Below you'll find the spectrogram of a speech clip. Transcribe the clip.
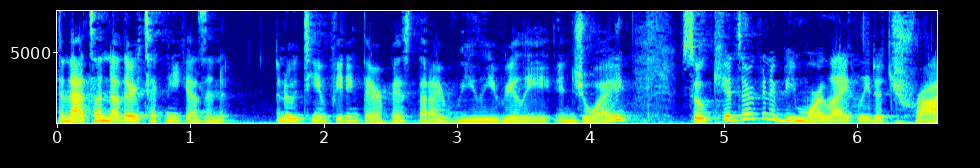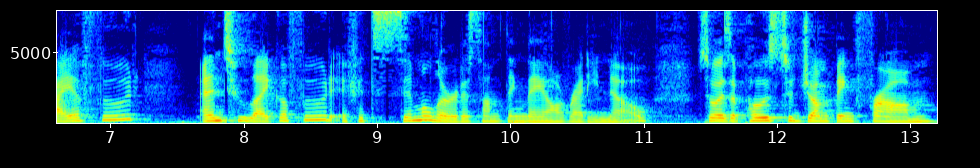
And that's another technique as an, an OT and feeding therapist that I really, really enjoy. So kids are going to be more likely to try a food and to like a food if it's similar to something they already know. So as opposed to jumping from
